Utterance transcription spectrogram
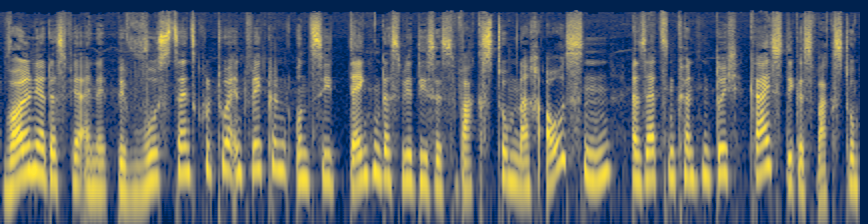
wollen ja, dass wir eine Bewusstseinskultur entwickeln und Sie denken, dass wir dieses Wachstum nach außen ersetzen könnten durch geistiges Wachstum.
